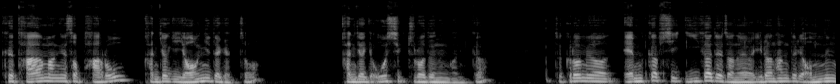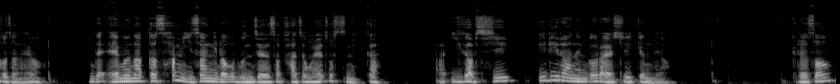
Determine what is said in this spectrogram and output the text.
그 다음 항에서 바로 간격이 0이 되겠죠. 간격이 5씩 줄어드는 거니까. 자, 그러면 m 값이 2가 되잖아요. 이런 항들이 없는 거잖아요. 근데 m은 아까 3 이상이라고 문제에서 가정을 해줬으니까 아, 이 값이 1이라는 걸 알 수 있겠네요. 그래서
